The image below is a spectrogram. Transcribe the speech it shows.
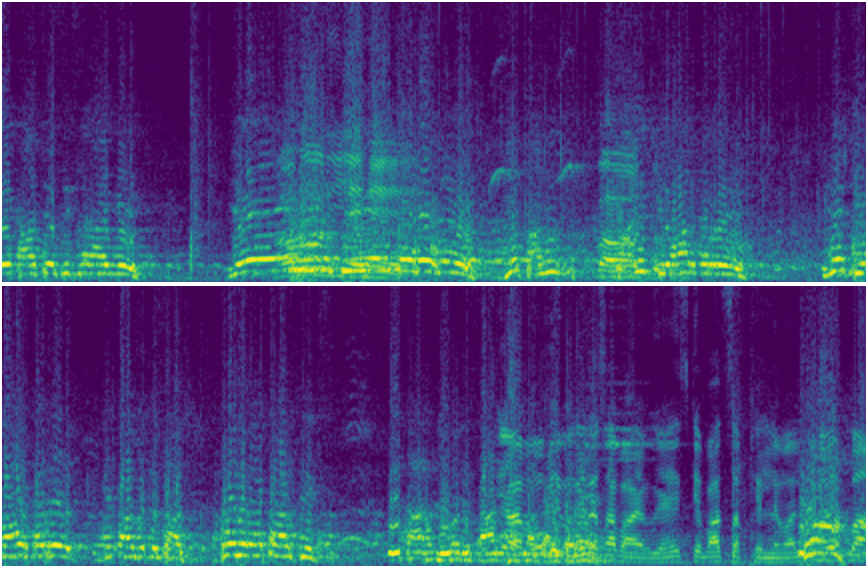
एक हाथ से सिक्स लगाएँगे। ये और ये है। ये बहुत खिलवाड़ कर रहे हैं। ये खिलवाड़ कर रहे हैं गेंदबाजों के साथ। दो लगातार सिक्स एक हम के साथ यहाँ मोगली वगैरह सब आए हुए हैं इसके बाद सब खेलने वाले हैं। एक बार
